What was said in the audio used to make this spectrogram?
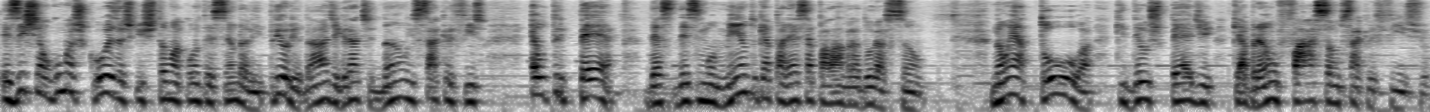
Existem algumas coisas que estão acontecendo ali: prioridade, gratidão e sacrifício. É o tripé desse, desse momento que aparece a palavra adoração. Não é à toa que Deus pede que Abraão faça um sacrifício.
